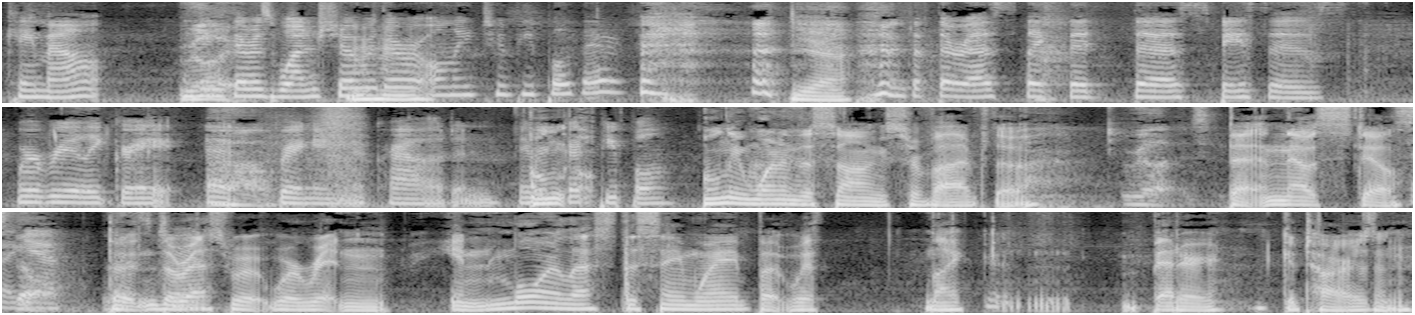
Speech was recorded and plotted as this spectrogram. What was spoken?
came out. I think there was one show where there were only two people there, Yeah. but the rest, like the the spaces, were really great at Wow. bringing a crowd and they were good people. Only one of the songs survived though. Realize. That and that was still. Still. yeah, The the rest were, were written in more or less the same way, but with like better guitars and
